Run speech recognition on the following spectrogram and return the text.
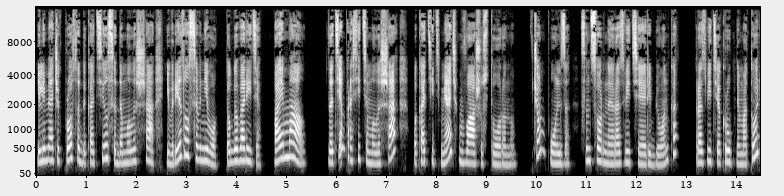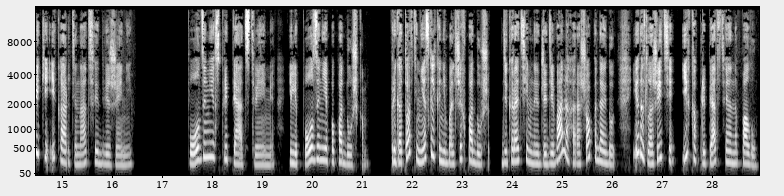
или мячик просто докатился до малыша и врезался в него, то говорите «поймал». Затем просите малыша покатить мяч в вашу сторону. В чем польза? Сенсорное развитие ребенка, развитие крупной моторики и координации движений. Ползание с препятствиями или ползание по подушкам. Приготовьте несколько небольших подушек. Декоративные для дивана хорошо подойдут и разложите их как препятствие на полу.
